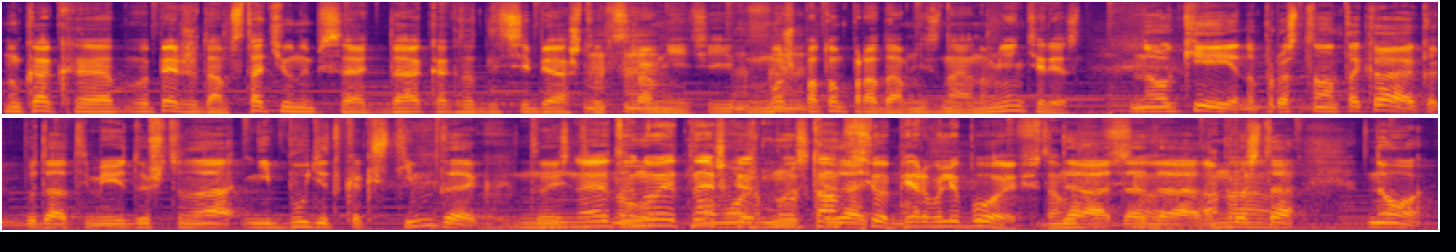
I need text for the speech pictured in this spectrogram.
ну, как, э, опять же, да, статью написать, да, как-то для себя что-то сравнить. И, может, потом продам, не знаю, но мне интересно. Ну, окей, но просто она такая, как бы, да, ты имеешь в виду, что она не будет как Steam Deck? То есть, это, ну, ну, это, знаешь, как, ну, там все, первая любовь. Там да, да, да, она... ну, просто, но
